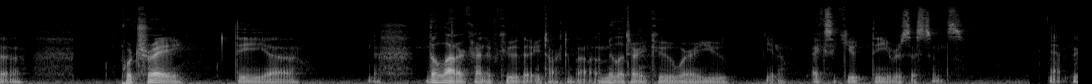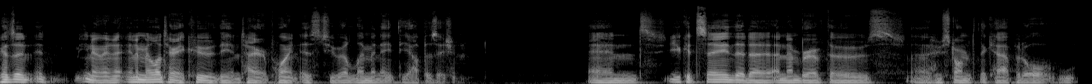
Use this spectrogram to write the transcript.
uh, portray the uh, you know the latter kind of coup that you talked about, a military coup where you you know execute the resistance. Yeah, because it, it, you know in a, in a military coup, the entire point is to eliminate the opposition. And you could say that a, a number of those uh, who stormed the Capitol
